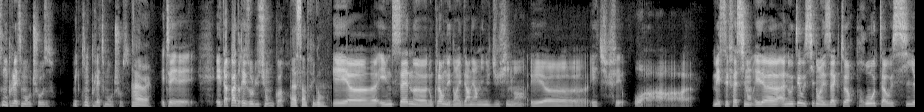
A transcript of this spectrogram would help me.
complètement autre chose, mais complètement autre chose. Ah ouais. Et t'es- et t'as pas de résolution encore. Ah, c'est intriguant. Et, euh, et une scène, euh, donc là on est dans les dernières minutes du film, hein, et, euh, et tu fais waouh. Mais c'est fascinant. Et à noter aussi dans les acteurs pro, t'as aussi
